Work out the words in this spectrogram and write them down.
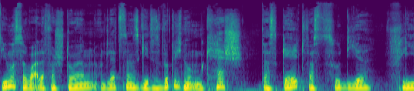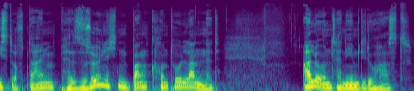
Die musst du aber alle versteuern und letztendlich geht es wirklich nur um Cash, das Geld, was zu dir fließt, auf deinem persönlichen Bankkonto landet. Alle Unternehmen, die du hast.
